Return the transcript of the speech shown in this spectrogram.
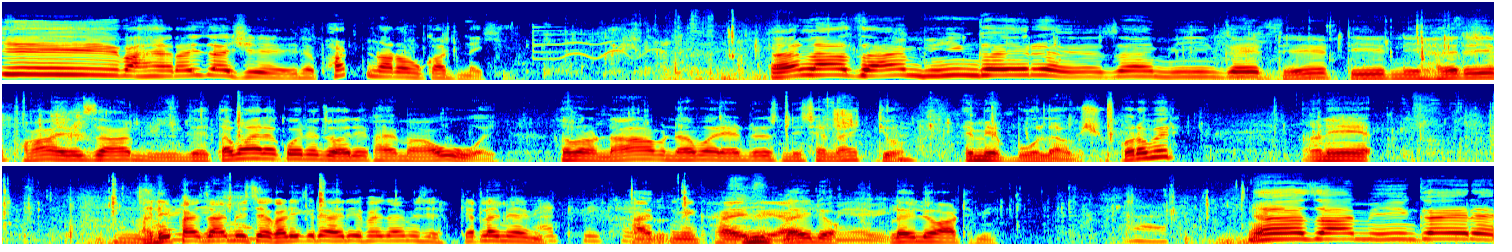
હજી વાહે રહી જાય છે એને ફટનારો કાઢ નાખી. અલા જામી ગઈ રે જામી ગઈ ઠેઠી ની હરે ફાય જામી ગઈ. તમારે કોઈને જો હરીફાઈમાં આવવું હોય તમારું નામ નંબર એડ્રેસ નીચે નાખ્યો એ મેં બોલાવશું. બરોબર? અને હરીફાઈ જામી છે ઘડી કરી હરીફાઈ જામી છે. કેટલા મી આવી? આઠમી ખાઈ. હાથમી ખાઈ લે લઈ લો લઈ લો આઠમી. જામી ગઈ રે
